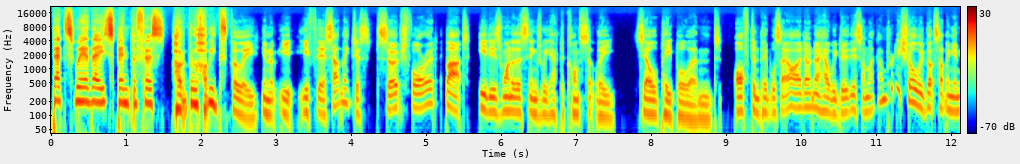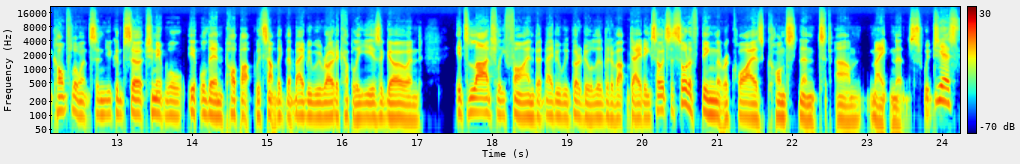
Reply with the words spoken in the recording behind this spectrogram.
that's where they spend the first couple of weeks. Hopefully, you know, if there's something, just search for it. But it is one of those things we have to constantly tell people. And often people say, "Oh, I don't know how we do this." I'm like, "I'm pretty sure we've got something in Confluence, and you can search, and it will it will then pop up with something that maybe we wrote a couple of years ago, and it's largely fine, but maybe we've got to do a little bit of updating. So it's a sort of thing that requires constant um, maintenance, which Yes.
